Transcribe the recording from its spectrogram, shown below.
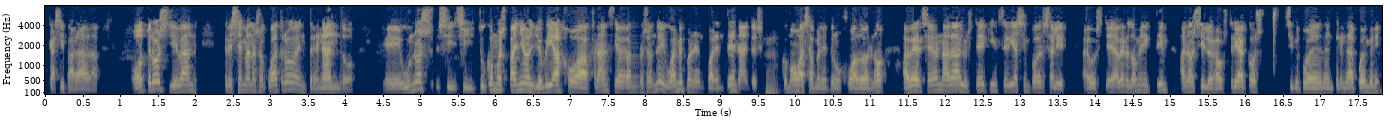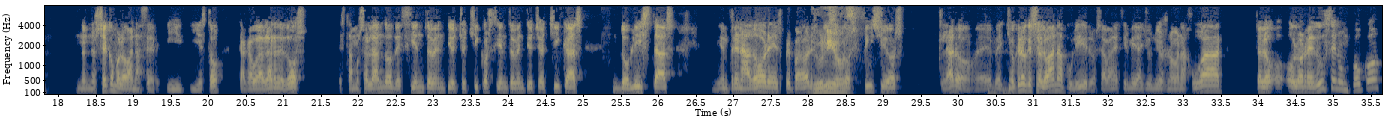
casi parada. Otros llevan tres semanas o cuatro entrenando. Eh, unos, si, si, tú como español, yo viajo a Francia, no sé dónde, igual me ponen en cuarentena. Entonces, mm. ¿cómo vas a ponerte un jugador? No, a ver, señor Nadal, usted 15 días sin poder salir. A usted, a ver, Dominic Team, ah, no, sí, los austriacos sí que pueden entrenar, pueden venir. No, sé cómo lo van a hacer. Y, y, esto, te acabo de hablar de dos. Estamos hablando de 128 chicos, 128 chicas, doblistas, entrenadores, preparadores físicos, fisios. Claro, eh, yo creo que se lo van a pulir. O sea, van a decir, mira, juniors no van a jugar. O, lo, reducen un poco,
